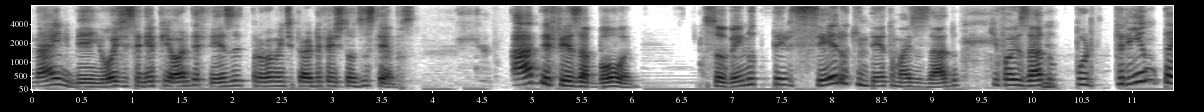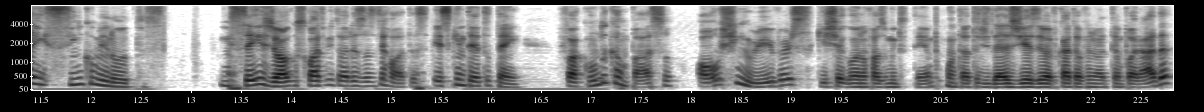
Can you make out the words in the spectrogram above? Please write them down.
na NBA hoje, seria a pior defesa, provavelmente a pior defesa de todos os tempos. A defesa boa só vem no terceiro quinteto mais usado, que foi usado por 35 minutos. Em seis jogos, quatro vitórias e duas derrotas. Esse quinteto tem Facundo Campasso, Austin Rivers, que chegou não faz muito tempo, contrato de 10 dias e vai ficar até o final da temporada,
